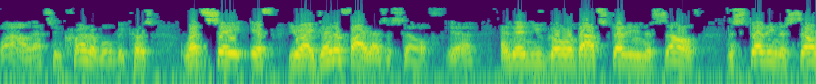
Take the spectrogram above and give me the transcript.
Wow, that's incredible because let's say if you're identified as a self, yeah, and then you go about studying the self, the studying the self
